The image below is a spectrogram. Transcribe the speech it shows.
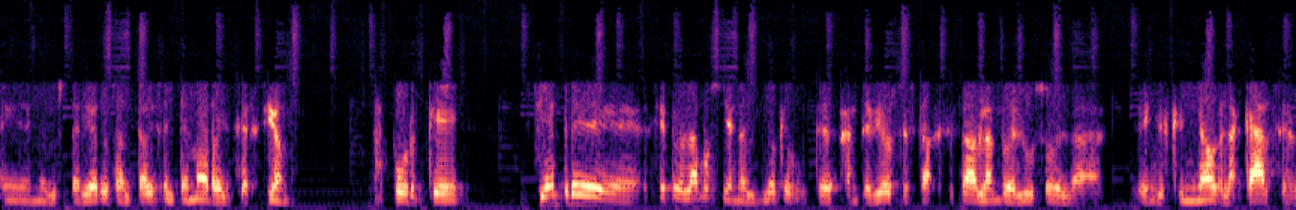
eh, me gustaría resaltar es el tema de reinserción, porque siempre siempre hablamos y en el bloque que- anterior se, está, se estaba hablando del uso de la indiscriminado de la cárcel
